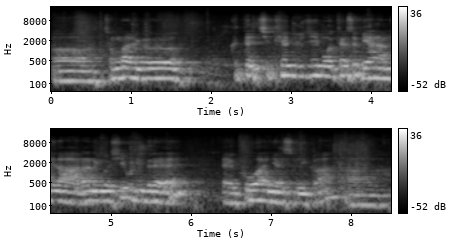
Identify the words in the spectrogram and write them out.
어, 정말 그 그때 지켜주지 못해서 미안합니다라는 것이 우리들의 에, 구호 아니었습니까? 아,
